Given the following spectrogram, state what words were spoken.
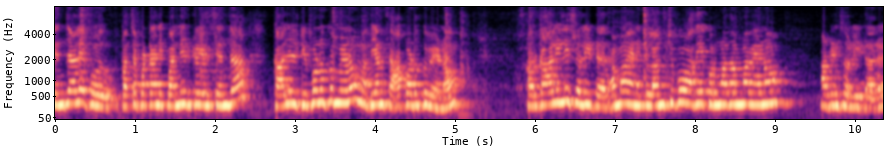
செஞ்சாலே போதும். பச்சை பட்டாணி பன்னீர் கிரேவி செஞ்சால் காலையில் டிஃபனுக்கும் வேணும் மத்தியானம் சாப்பாடுக்கும் வேணும். அவர் காலையிலே சொல்லிட்டார் அம்மா எனக்கு லஞ்சுக்கும் அதே குருமா வேணும் அப்படின்னு சொல்லிட்டாரு.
